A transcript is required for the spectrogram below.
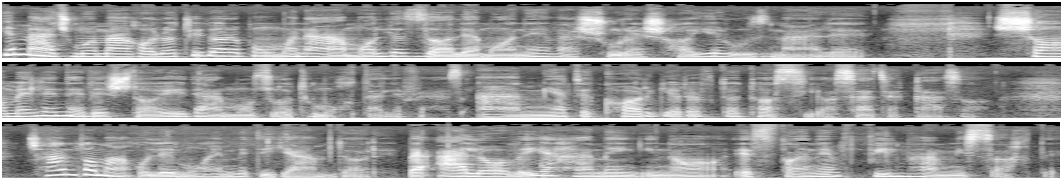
یه مجموعه مقالاتی داره به عنوان اعمال ظالمانه و شورش های روزمره. شامل نوشتههایی در موضوعات مختلف از اهمیت کار گرفته تا سیاست غذا. چند تا مقاله مهم دیگه هم داره. به علاوه همه اینا استاینم فیلم هم می ساخته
